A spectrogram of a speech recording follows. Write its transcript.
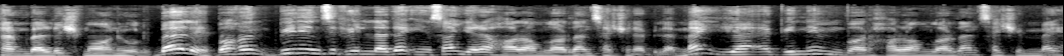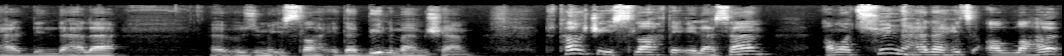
tənbəllik mani olur. Bəli, baxın, birinci pillədə insan yerə haramlardan çəkinə bilər. Mən yəqinim var haramlardan çəkinmək həddində hələ e, özümü islah edə bilməmişəm. Tutaq ki, islah da eləsəm, amma çün hələ heç Allahı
